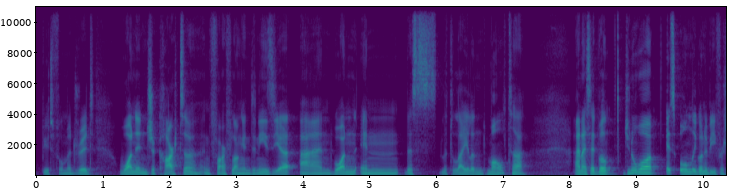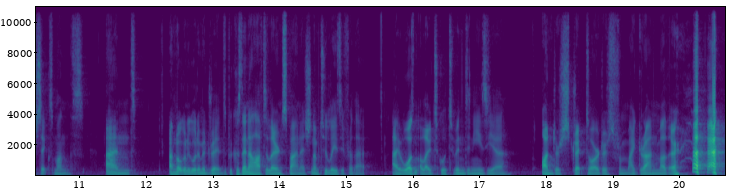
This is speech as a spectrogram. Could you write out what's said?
beautiful Madrid. One in Jakarta, in far-flung Indonesia, and one in this little island, Malta. And I said, well, do you know what? It's only going to be for six months. And I'm not going to go to Madrid because then I'll have to learn Spanish, and I'm too lazy for that. I wasn't allowed to go to Indonesia under strict orders from my grandmother.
